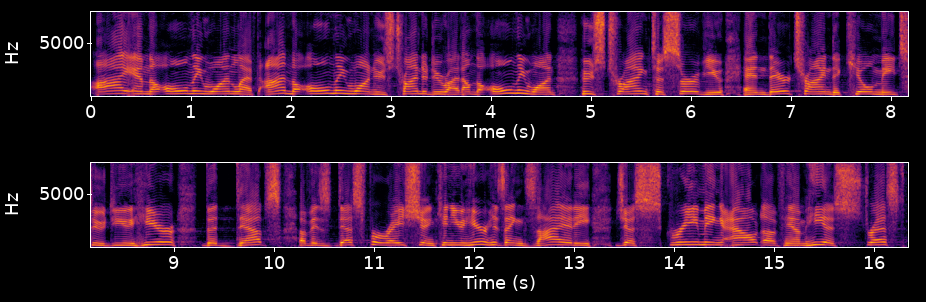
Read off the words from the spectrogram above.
I am the only one left. I'm the only one who's trying to do right. I'm the only one who's trying to serve you, and they're trying to kill me too. Do you hear the depths of his desperation? Can you hear his anxiety just screaming out of him? He is stressed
